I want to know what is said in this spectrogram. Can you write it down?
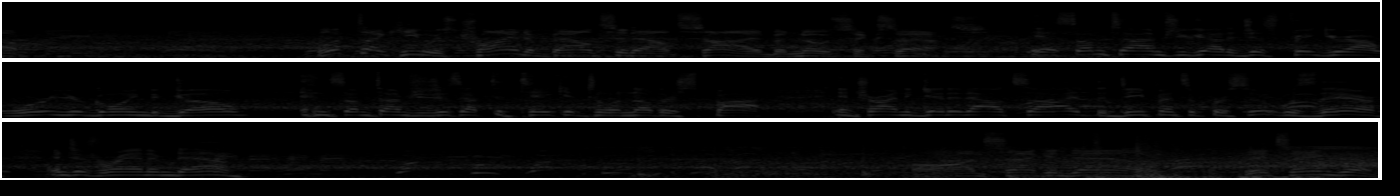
up. Looked like he was trying to bounce it outside, but no success. Yeah, sometimes you got to just figure out where you're going to go, and sometimes you just have to take it to another spot. In trying to get it outside, the defensive pursuit was there and just ran him down. Watch the boot. Watch the boot. On second down, it's Ingram.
